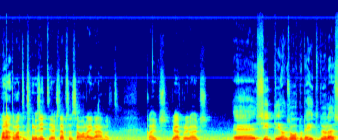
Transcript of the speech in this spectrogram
paratamatult on ka City jaoks täpselt sama lai vähemalt, kahjuks, Liverpooli kahjuks City on suutnud ehitada üles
